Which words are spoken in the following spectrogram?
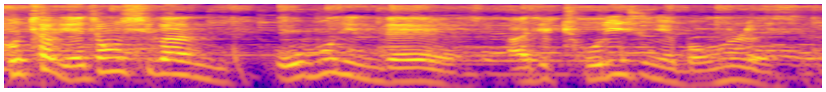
도착 예정 시간 5분인데 아직 조리 중에 머물러 있어요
